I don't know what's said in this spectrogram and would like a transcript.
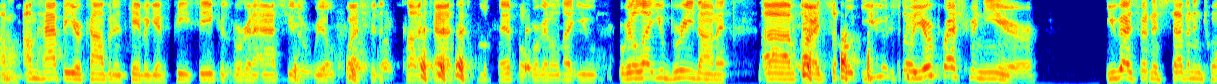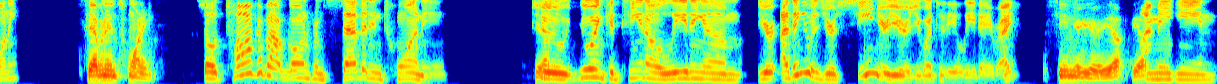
I'm, I'm happy your confidence came against PC because we're going to ask you the real question in the podcast in a little bit, but we're going to let you we're going to let you breathe on it. Um, all right, so you so your freshman year, you guys finished seven and twenty. Seven and twenty. So talk about going from seven and twenty to yep. you and Cuttino leading them. Your I think it was your senior year you went to the Elite Eight, right? Senior year, yep, yep. I mean,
